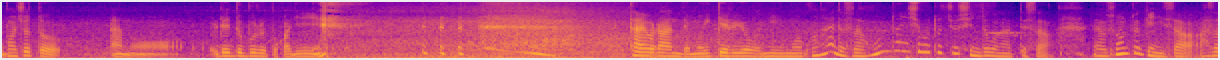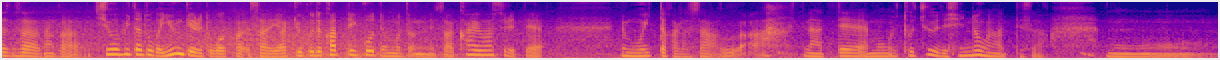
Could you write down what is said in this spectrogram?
ー、もうちょっとあのー、レッドブルとかに 頼らんでもいけるようにもうこの間さ本当に仕事中しんどくなってさその時にさ朝さなんかチオビタとかユンケルとかさ薬局で買っていこうって思ったのにさ買い忘れて。でも行ったからさうわーってなってもう途中でしんどくなってさもう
